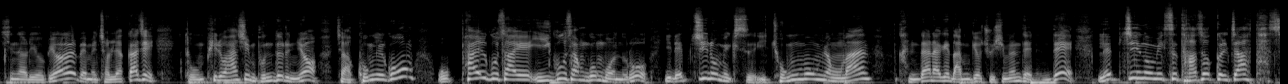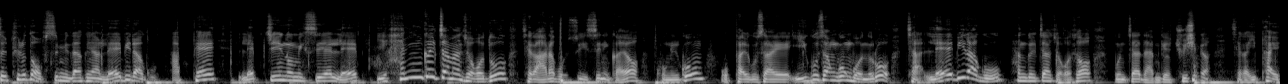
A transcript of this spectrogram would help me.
시나리오별 매매 전략까지 도움 필요하신 분들은요. 자, 010-5894-2930 번으로 이 랩지노믹스 이 종목명만 간단하게 남겨 주시면 되는데 랩지노믹스 다섯 글자 다 쓸 필요도 없습니다. 그냥 랩이라고 앞에 랩지노믹스의 랩 이 한 글자만 적어도 제가 알아볼 수 있으니까요. 010-5894-2930 번으로 자 랩이라고 한 글자 적어서 문자 남겨 주시면 제가 이 파일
